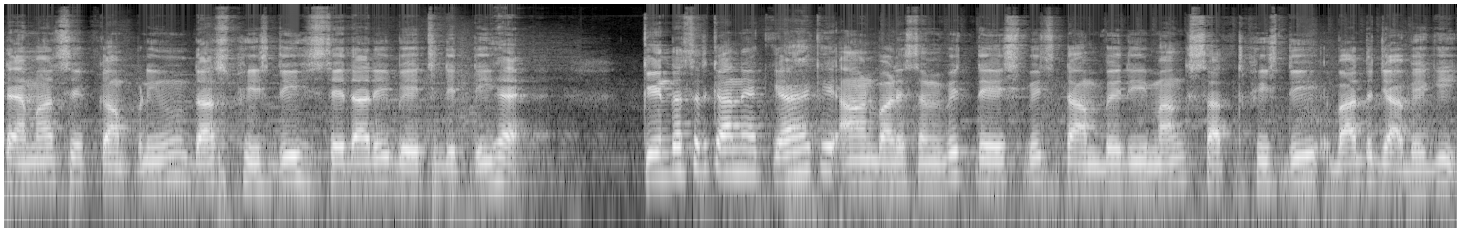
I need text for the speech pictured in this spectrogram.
ਟੈਮਾਸਿਕ ਕੰਪਨੀ ਨੂੰ 10% ਹਿੱਸੇਦਾਰੀ ਵੇਚ ਦਿੱਤੀ ਹੈ। ਕੇਂਦਰ ਸਰਕਾਰ ਨੇ ਕਿਹਾ ਹੈ ਕਿ ਆਉਣ ਵਾਲੇ ਸਮੇਂ ਵਿੱਚ ਦੇਸ਼ ਵਿੱਚ ਤਾਂਬੇ ਦੀ ਮੰਗ 7% ਵੱਧ ਜਾਵੇਗੀ।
